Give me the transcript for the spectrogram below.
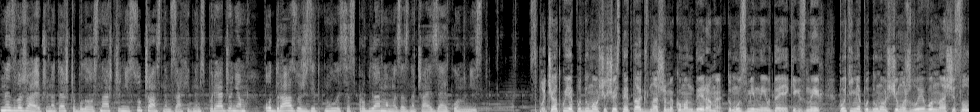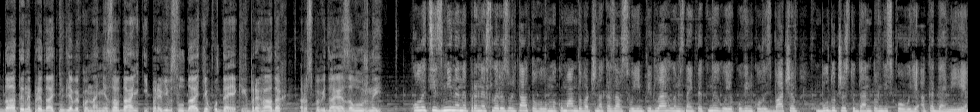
незважаючи на те, що були оснащені сучасним західним спорядженням, одразу ж зіткнулися з проблемами, зазначає за економіст. Спочатку я подумав, що щось не так з нашими командирами, тому змінив деяких з них. Потім я подумав, що можливо наші солдати непридатні для виконання завдань і перевів солдатів у деяких бригадах, розповідає залужний. Коли ці зміни не принесли результату, головнокомандувач наказав своїм підлеглим знайти книгу, яку він колись бачив, будучи студентом військової академії.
